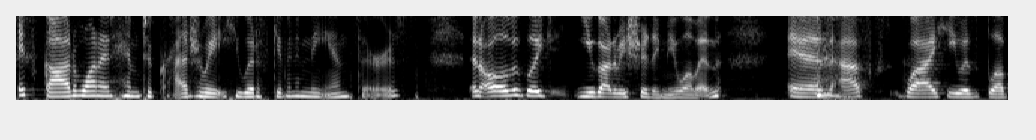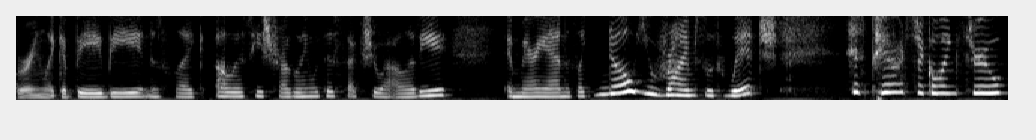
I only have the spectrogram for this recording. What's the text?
If God wanted him to graduate, he would have given him the answers. And Olive is like, You gotta be shitting me, woman. And asks why he was blubbering like a baby and is like, Oh, is he struggling with his sexuality? And Marianne is like, No, you rhymes with witch. His parents are going through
